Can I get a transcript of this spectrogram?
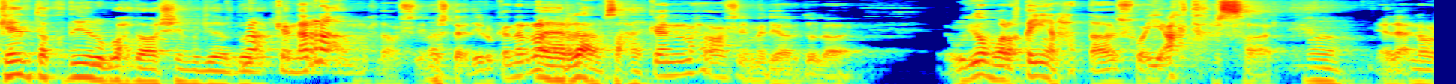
كان تقديره ب 21 مليار لا دولار. كان الرقم 21 مش تقديره كان آه الرقم الرقم صحيح. كان 21 مليار دولار. واليوم ورقيا حتى شوي أكثر صار. آه. لأنه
